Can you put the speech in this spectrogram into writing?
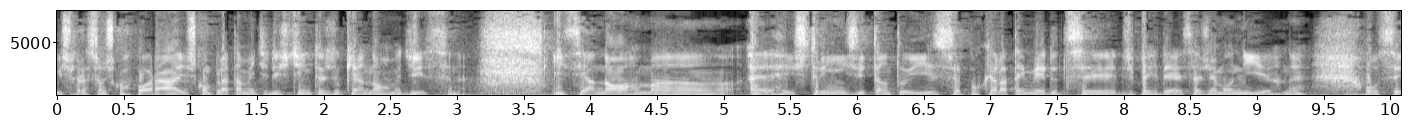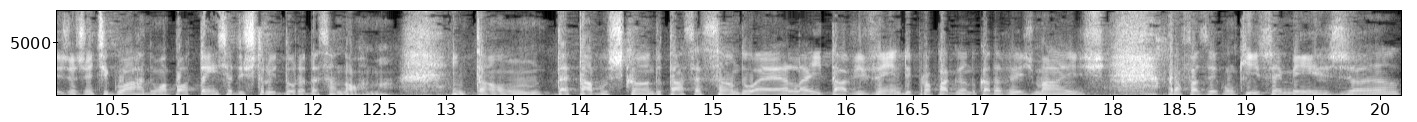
expressões corporais completamente distintas do que a norma disse, né? E se a norma é, restringe tanto isso, é porque ela tem medo de, ser, de perder essa hegemonia, né? Ou seja, a gente guarda uma potência destruidora dessa norma. Então, está é, tá buscando, está acessando ela e está vivendo e propagando cada vez mais para fazer com que isso emerja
